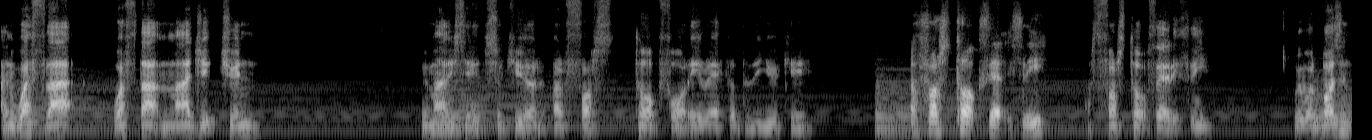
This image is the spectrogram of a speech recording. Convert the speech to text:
And with that, with that magic tune, we managed to secure our first top 40 record in the UK. Our first top 33. Our first top 33. We were buzzing.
